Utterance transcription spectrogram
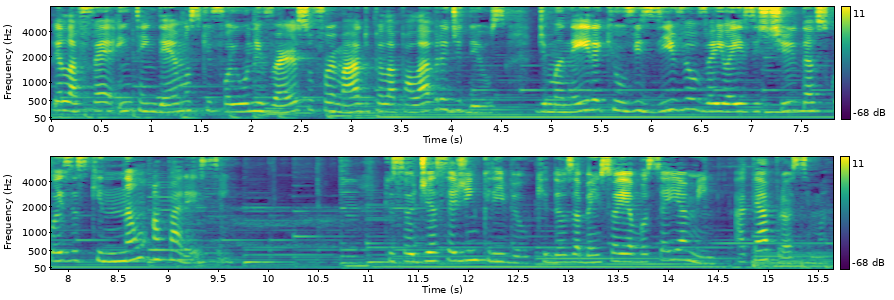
Pela fé, entendemos que foi o universo formado pela palavra de Deus, de maneira que o visível veio a existir das coisas que não aparecem. Que o seu dia seja incrível, que Deus abençoe a você e a mim. Até a próxima!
